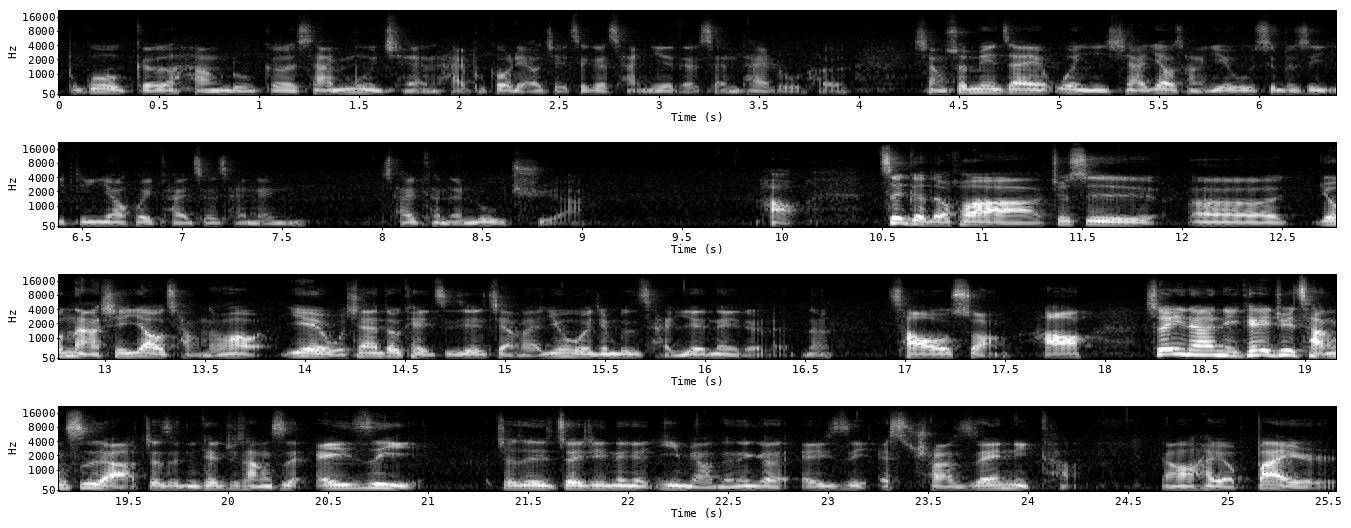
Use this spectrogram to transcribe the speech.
不过隔行如隔山，目前还不够了解这个产业的生态如何。想顺便再问一下，药厂业务是不是一定要会开车才能才可能录取啊？好，这个的话就是呃，有哪些药厂的话，耶、yeah，我现在都可以直接讲了，因为我已经不是产业内的人了，超爽。好。所以呢，你可以去尝试啊，就是你可以去尝试 A Z，就是最近那个疫苗的那个 A Z AstraZeneca，然后还有拜耳，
